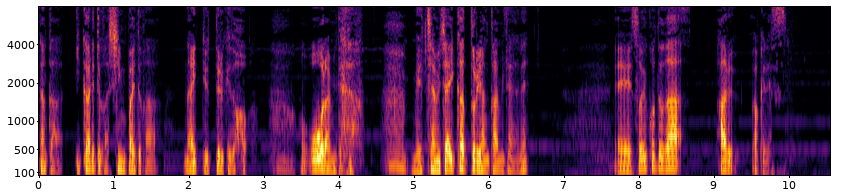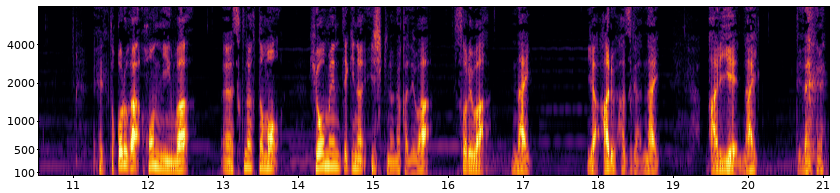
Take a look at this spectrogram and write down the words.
なんか、怒りとか心配とかないって言ってるけど、オーラみたいな。めちゃめちゃ怒っとるやんか、みたいなね。えー、そういうことがあるわけです。え、ところが本人は、え、少なくとも表面的な意識の中では、それはない。いや、あるはずがない。ありえない。ってね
